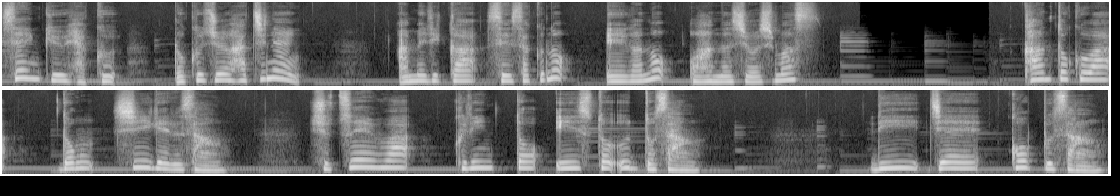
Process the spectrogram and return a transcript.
1968年アメリカ制作の映画のお話をします。監督はドン・シーゲルさん。出演はクリント・イーストウッドさん。リー・ジェイ・コップさん。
